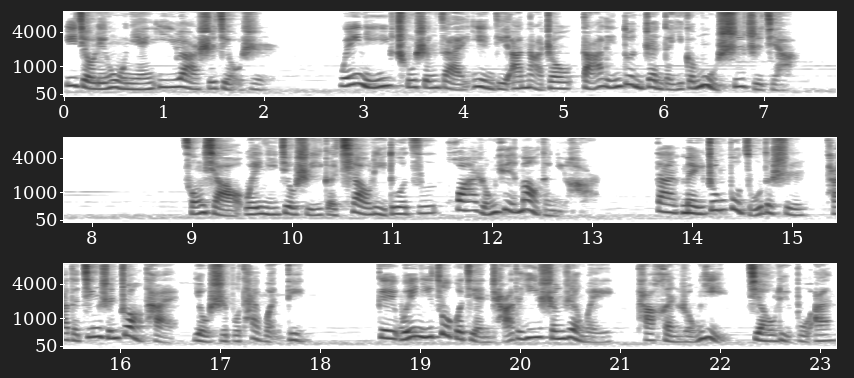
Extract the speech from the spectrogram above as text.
一九零五年一月二十九日。维尼出生在印第安纳州达林顿镇的一个牧师之家。从小，维尼就是一个俏丽多姿、花容月貌的女孩，但美中不足的是，她的精神状态有时不太稳定。给维尼做过检查的医生认为，她很容易焦虑不安。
